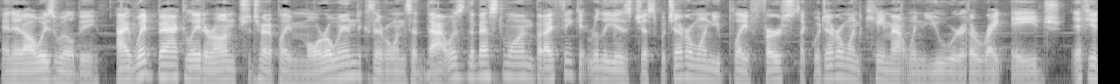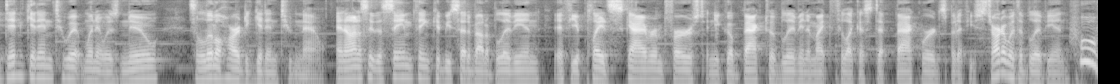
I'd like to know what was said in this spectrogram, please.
and it always will be. I went back later on to try to play Morrowind because everyone said that was the best one, but I think it really is just whichever one you play first, like whichever one came out when you were the right age. If you did get into it when it was new, it's a little hard to get into now. And honestly, the same thing could be said about Oblivion. If you played Skyrim first and you go back to Oblivion, it might feel like a step backwards, but if you started with Oblivion, whew,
